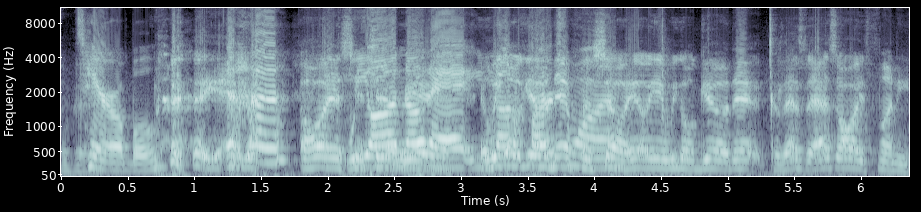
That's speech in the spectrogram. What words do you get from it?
Okay. Terrible. yeah, all that We all terrible, know yeah. that. And You we know gonna get on that one. for sure. Hell yeah, we gonna get on that because that's that's always funny.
